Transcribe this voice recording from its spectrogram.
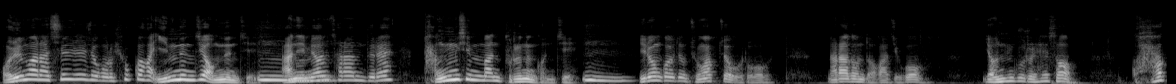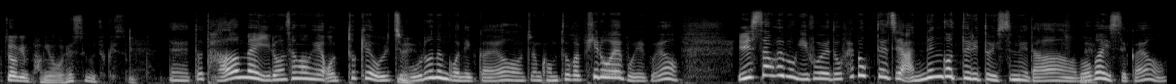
얼마나 실질적으로 효과가 있는지 없는지 음. 아니면 사람들의 방심만 부르는 건지 음, 이런 걸 좀 종합적으로 나라 돈 넣어가지고 연구를 해서 과학적인 방역을 했으면 좋겠습니다. 네, 또 다음에 이런 상황에 어떻게 올지 네. 모르는 거니까요. 좀 검토가 필요해 보이고요. 일상 회복 이후에도 회복되지 않는 것들이 또 있습니다. 뭐가 네. 있을까요?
